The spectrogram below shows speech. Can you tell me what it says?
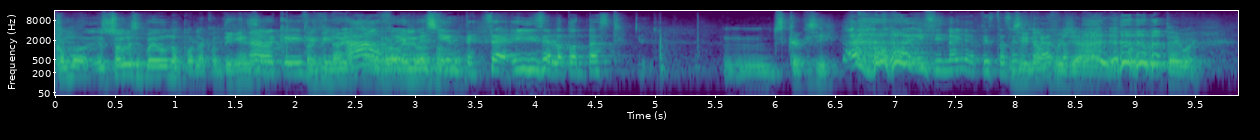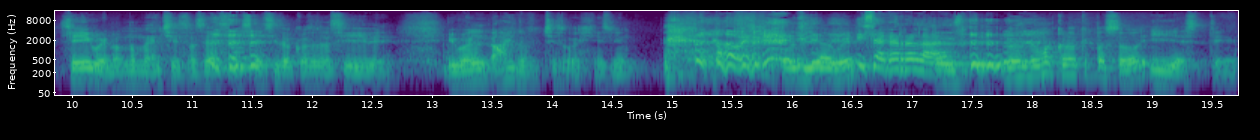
como solo se puede uno por la contingencia. Ah, ok, Entonces sí. mi novia Ah, fue el oso, güey. O sea, y se lo contaste. Mm, pues creo que sí. y si no, ya te estás Si no, pues ya, ya te conté, güey. Sí, güey, no, no manches. O sea, sí, sí han sido cosas así de. Igual, ay, no manches, güey, es bien. A ver. Un día, güey. Y se agarra la... Este, no, no me acuerdo qué pasó y este.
